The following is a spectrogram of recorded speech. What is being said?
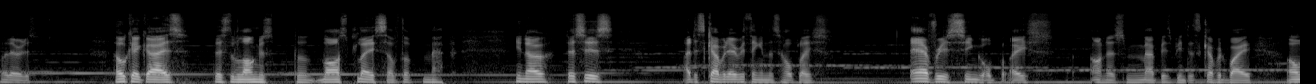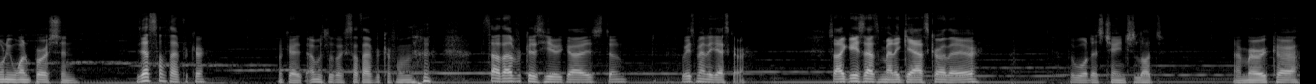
Oh, there it is. Okay, guys, this is the longest, the last place of the map. You know, this is. I discovered everything in this whole place. Every single place on this map has been discovered by only one person. Is that South Africa? Okay, it almost looks like South Africa from South Africa's here, guys. Don't. Where's Madagascar? So I guess that's Madagascar there. The world has changed a lot. America.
